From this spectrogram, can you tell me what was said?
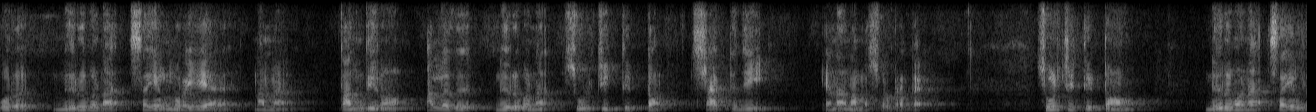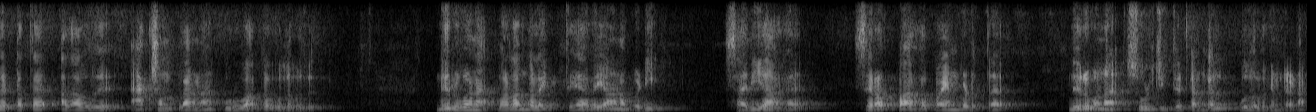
ஒரு நிறுவன செயல்முறையை நம்ம தந்திரம் அல்லது நிறுவன சூழ்ச்சி திட்டம் ஸ்ட்ராட்டஜி என நம்ம சொல்கிறோங்க சூழ்ச்சி திட்டம் நிறுவன செயல் திட்டத்தை அதாவது ஆக்ஷன் பிளானை உருவாக்க உதவுது. நிறுவன வளங்களை தேவையானபடி சரியாக சிறப்பாக பயன்படுத்த நிறுவன சூழ்ச்சி திட்டங்கள் உதவுகின்றன.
